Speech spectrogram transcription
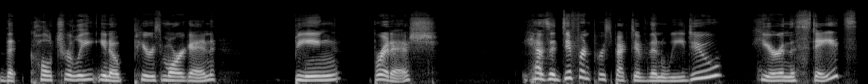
that culturally, you know, Piers Morgan being British has a different perspective than we do here in the States,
